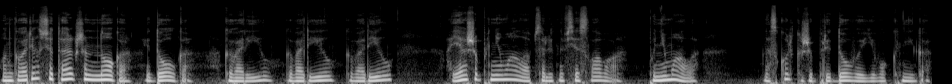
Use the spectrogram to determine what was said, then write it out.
он говорил все так же много и долго. Говорил, говорил, говорил, а я уже понимала абсолютно все слова. Понимала, насколько же бредовая его книга,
